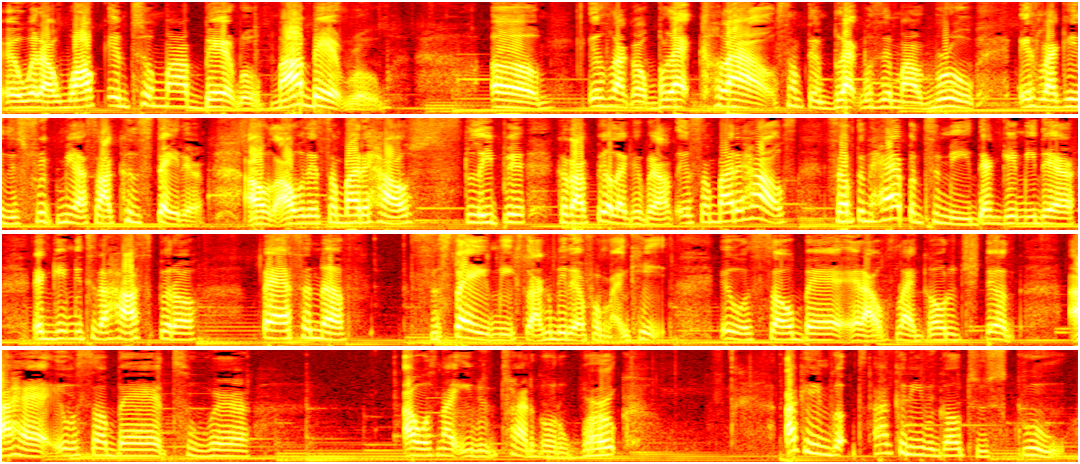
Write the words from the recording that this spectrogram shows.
And when I walk into my bedroom, my bedroom, um, it was like a black cloud. Something black was in my room. It's like it just freaked me out, so I couldn't stay there. I was I was at somebody's house sleeping because I feel like if I was at somebody's house, something happened to me that get me there, that get me to the hospital fast enough to save me, so I could be there for my kid. It was so bad, and I was like, go to still. I had it was so bad to where I was not even trying to go to work. I couldn't even go. I couldn't even go to school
